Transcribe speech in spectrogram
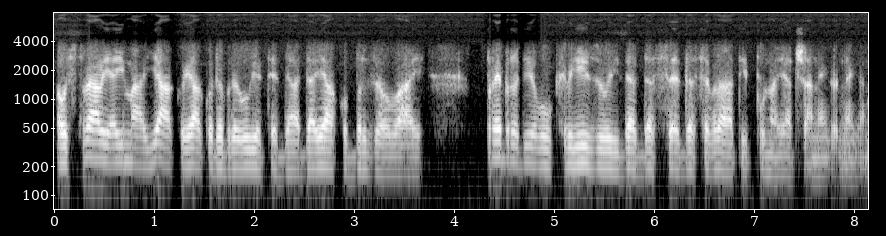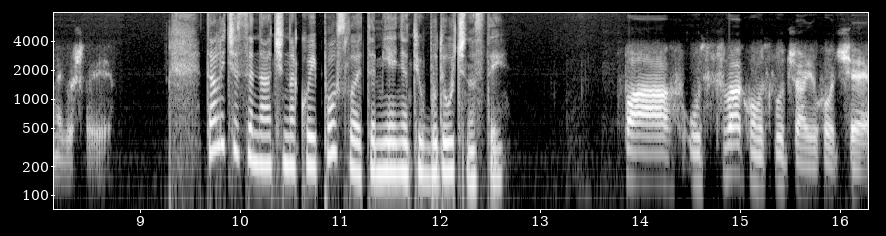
Australija ima jako, jako dobre uvjete da, da jako brzo ovaj, prebrodi ovu krizu i da, da, se, da se vrati puno jača nego, nego, nego što je. Da li će se način na koji poslujete mijenjati u budućnosti? Pa u svakom slučaju hoće,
